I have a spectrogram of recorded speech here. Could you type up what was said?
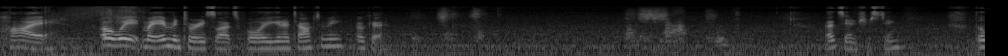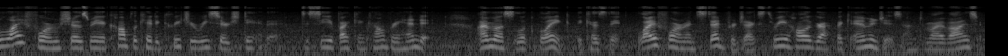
Hi. Oh wait, my inventory slot's full. Are you gonna talk to me? Okay. That's interesting. The life form shows me a complicated creature research data to see if I can comprehend it. I must look blank because the life form instead projects three holographic images onto my visor.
